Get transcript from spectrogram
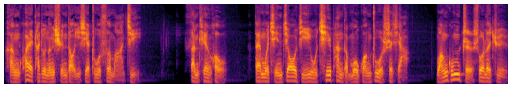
很快他就能寻到一些蛛丝马迹。三天后，在母亲焦急又期盼的目光注视下，王公只说了句：“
